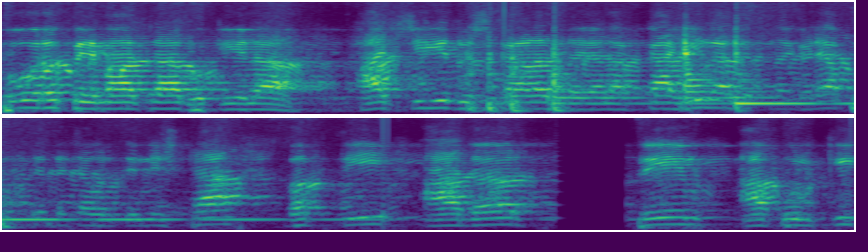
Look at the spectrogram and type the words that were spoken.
थोर प्रेमाचा भुकेला. हाची दुष्काळ दयाला काही लागत नाही फक्त त्याच्यावरती निष्ठा भक्ती आदर प्रेम आपुलकी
